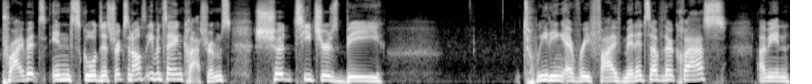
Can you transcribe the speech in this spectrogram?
private in school districts and also even say in classrooms, should teachers be tweeting every five minutes of their class. I mean,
